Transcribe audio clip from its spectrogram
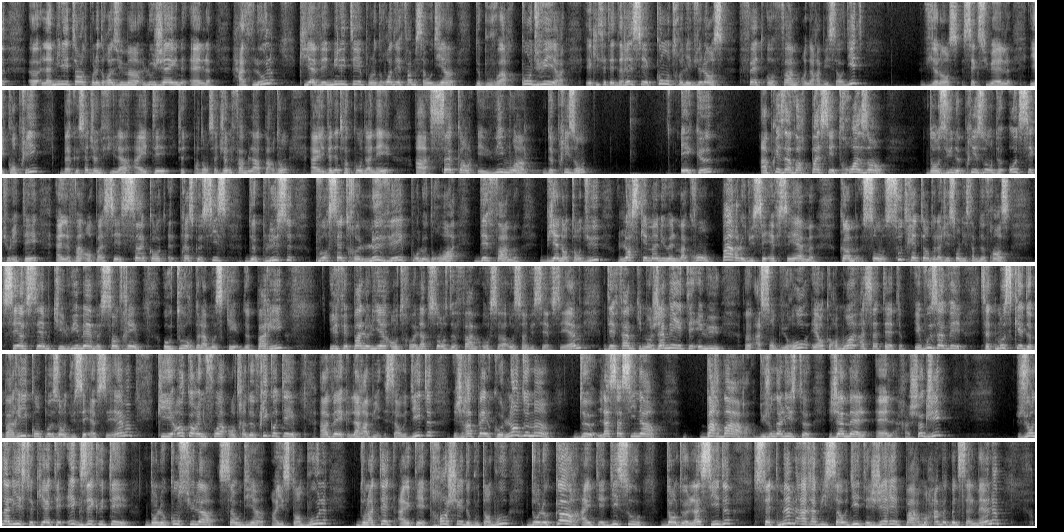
la militante pour les droits humains Loujain El Hathloul, qui avait milité pour le droit des femmes saoudiens de pouvoir conduire et qui s'était dressée contre les violences faites aux femmes en Arabie saoudite, violences sexuelles y compris, ben que cette jeune fille-là a été, pardon, cette jeune femme-là, pardon, vient d'être condamnée à 5 ans et 8 mois de prison et que, après avoir passé 3 ans dans une prison de haute sécurité, elle va en passer 50, euh, presque 6 de plus pour s'être levée pour le droit des femmes. Bien entendu, lorsqu'Emmanuel Macron parle du CFCM comme son sous-traitant de la gestion de l'islam de France, CFCM qui est lui-même centré autour de la mosquée de Paris, il ne fait pas le lien entre l'absence de femmes au, sein du CFCM, des femmes qui n'ont jamais été élues euh, à son bureau et encore moins à sa tête. Et vous avez cette mosquée de Paris composant du CFCM qui est encore une fois en train de fricoter avec l'Arabie saoudite. Je rappelle qu'au lendemain de l'assassinat barbare du journaliste Jamel El Khashoggi, journaliste qui a été exécuté dans le consulat saoudien à Istanbul, dont la tête a été tranchée de bout en bout, dont le corps a été dissous dans de l'acide, cette même Arabie saoudite est gérée par Mohammed Ben Salman,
